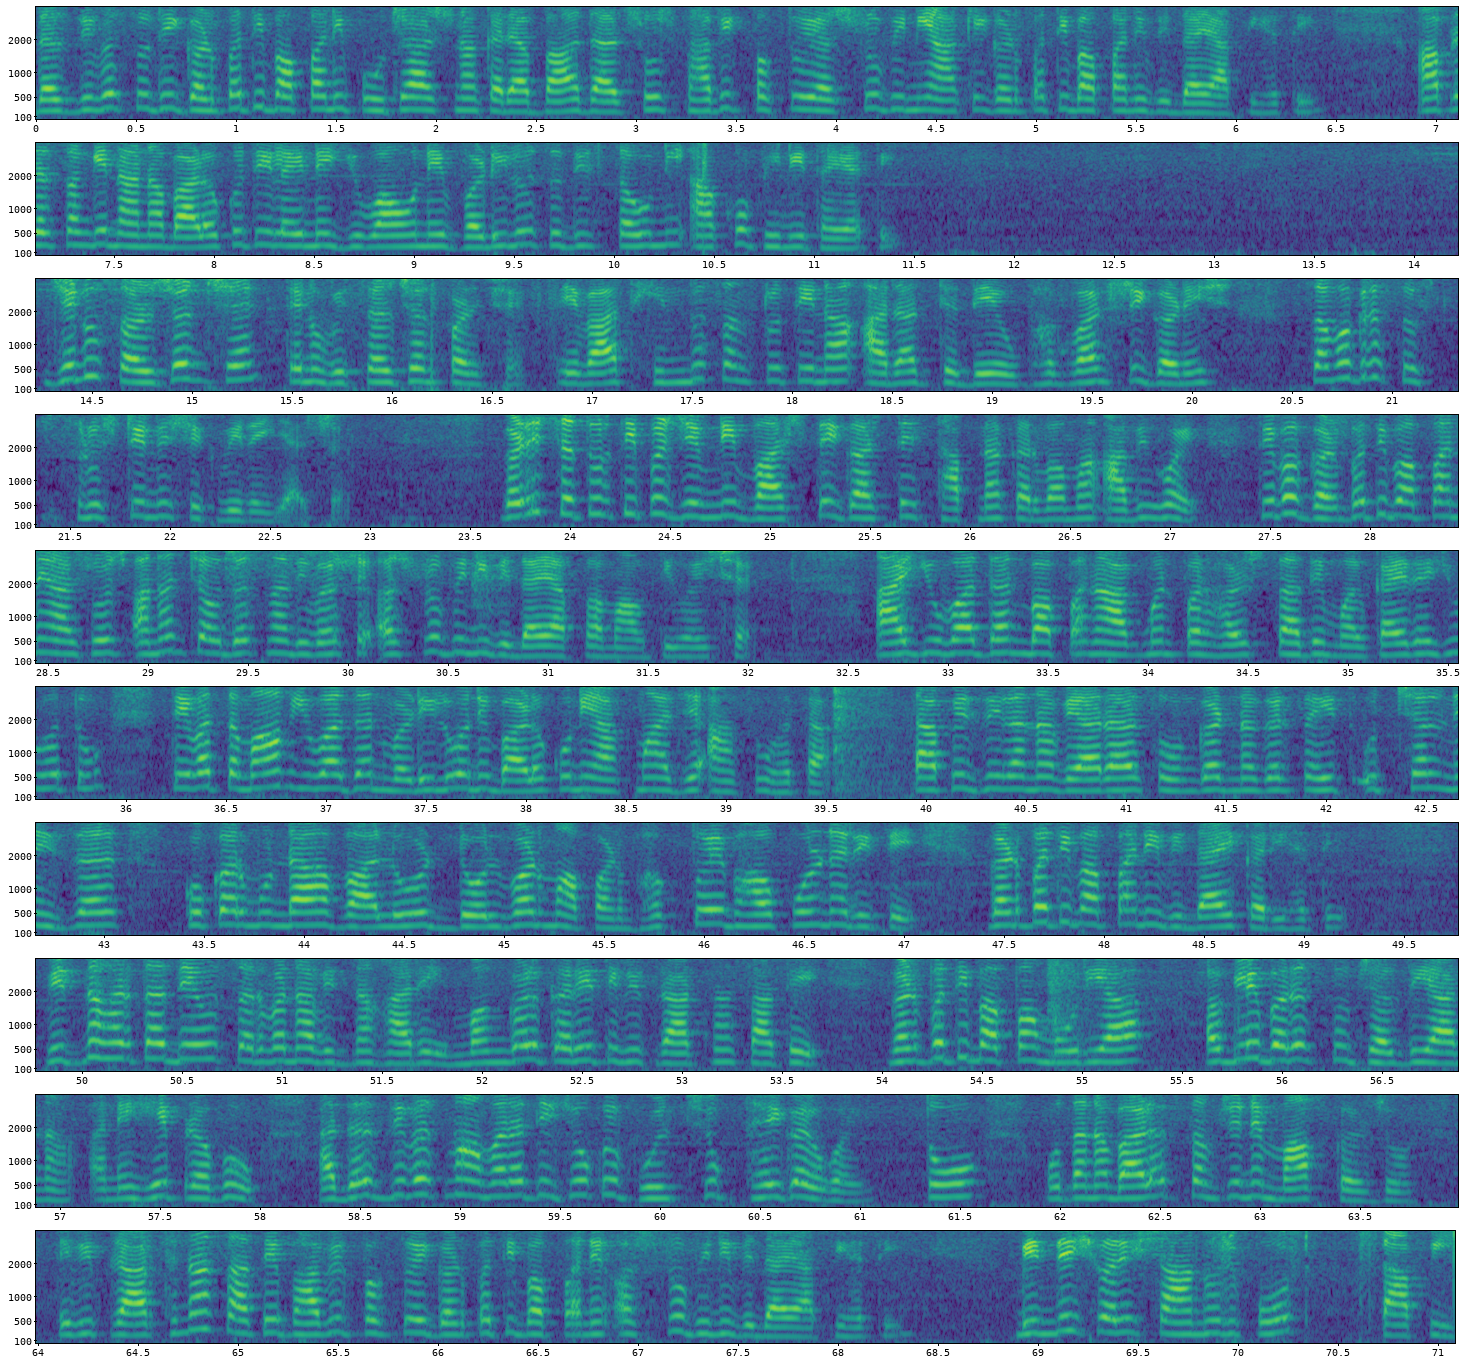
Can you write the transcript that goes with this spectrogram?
દસ દિવસ સુધી ગણપતિ બાપાની પૂજા અર્ચના કર્યા બાદ આજરોજ ભાવિક ભક્તોએ અશ્રુભીની આંખે ગણપતિ બાપાને વિદાય આપી હતી. આ પ્રસંગે નાના બાળકોથી લઈને યુવાઓને વડીલો સુધી સૌની આંખો ભીની થઈ હતી. જેનું સર્જન છે, તેનું વિસર્જન પણ છે. એ વાત હિન્દુ સંસ્કૃતિના આરાધ્ય દેવ ભગવાન શ્રી ગણેશ સમગ્ર સૃષ્ટિને શીખવી રહ્યા છે. ગણેશ ચતુર્થી પર જેમની વાજતે ગાજતે સ્થાપના કરવામાં આવી હોય, તેવા ગણપતિ બાપાને આજરોજ અનંત ચૌદસના દિવસે અશ્રુભીની વિદાય આપવામાં આવતી હોય છે. આ યુવાધન બાપાના આગમન પર હર્ષ સાથે મલકાઈ રહ્યું હતું, તેવા તમામ યુવાધન વડીલો અને બાળકોની આંખમાં આજે આંસુ હતા. તાપી જિલ્લાના વ્યારા, સોનગઢ નગર સહિત ઉચ્છલ નિઝર, કુકરમુંડા, વાલોડ, ડોલવણમાં પણ ભક્તોએ ભાવપૂર્ણ રીતે ગણપતિ બાપાની વિદાય કરી હતી. વિઘ્નહર્તા દેવ સર્વના વિઘ્નહારે મંગળ કરે તેવી પ્રાર્થના સાથે ગણપતિ બાપા મોર્યા, અગલે બરસ તું જલ્દી આના અને હે પ્રભુ, આ દસ દિવસમાં અમારાથી જો કોઈ ભૂલચૂક થઈ ગયો હોય, તો પોતાના બાળક સમજીને માફ કરજો. તેવી પ્રાર્થના સાથે ભાવિક ભક્તોએ ગણપતિ બાપાને અશ્રુભીની વિદાય આપી હતી. બિંદેશ્વરી શાહનો રિપોર્ટ તાપી.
